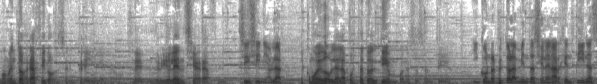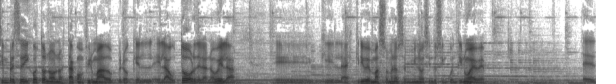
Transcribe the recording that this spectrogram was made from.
momentos gráficos que son increíbles, ¿no? de, de violencia gráfica. Sí, sí, ni hablar. Es como que dobla la apuesta todo el tiempo en ese sentido. Y con respecto a la ambientación en Argentina, siempre se dijo, esto no, no está confirmado, pero que el, el autor de la novela, eh, que la escribe más o menos en 1959, eh,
